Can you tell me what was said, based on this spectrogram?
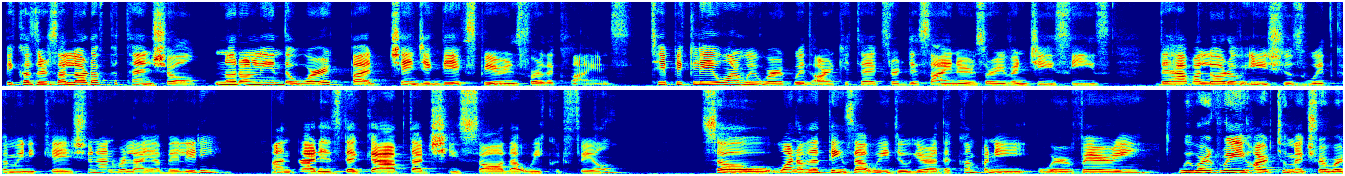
because there's a lot of potential, not only in the work, but changing the experience for the clients. Typically, when we work with architects or designers or even GCs, they have a lot of issues with communication and reliability. And that is the gap that she saw that we could fill. So one of the things that we do here at the company, we're very we work really hard to make sure we're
